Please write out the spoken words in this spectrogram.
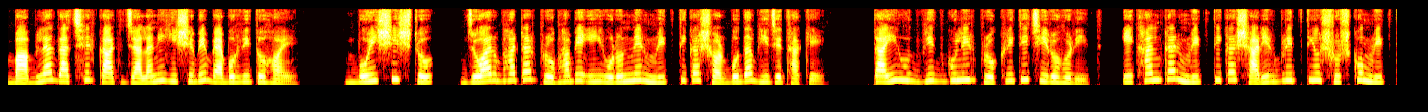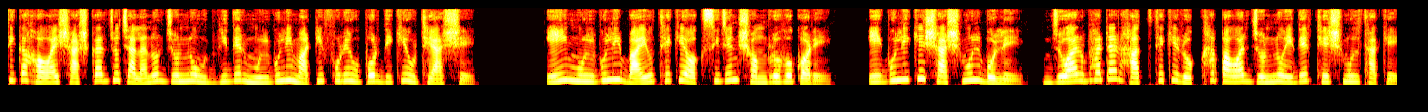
বাবলা গাছের কাঠ জ্বালানি হিসেবে ব্যবহৃত হয়। বৈশিষ্ট্য জোয়ারভাটার প্রভাবে এই অরণ্যের মৃত্তিকা সর্বদা ভিজে থাকে। তাই উদ্ভিদগুলির প্রকৃতি চিরহরিত। এখানকার মৃত্তিকা শারীরবৃত্তীয় শুষ্ক মৃত্তিকা হওয়ায় শ্বাসকার্য চালানোর জন্য উদ্ভিদের মূলগুলি মাটি ফুঁড়ে উপর দিকে উঠে আসে। এই মূলগুলি বায়ু থেকে অক্সিজেন সংগ্রহ করে। এগুলিকে শ্বাসমূল বলে। জোয়ারভাটার হাত থেকে রক্ষা পাওয়ার জন্য এদের ঠেসমূল থাকে।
